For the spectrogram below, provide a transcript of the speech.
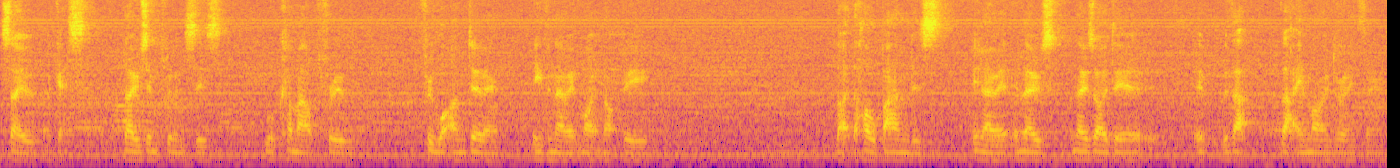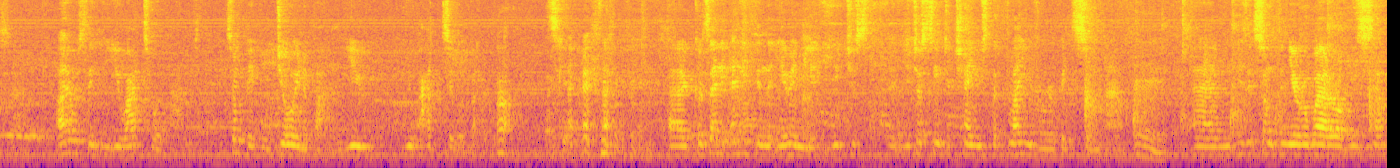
So I guess those influences will come out through through what I'm doing, even though it might not be like the whole band is, you know, in those in those idea with that that in mind or anything. So. I always think that you add to a band. Some people join a band, you you add to a band. Oh, Because any, anything that you're in, you, you just you just seem to change the flavour of it somehow. Hmm. Um, is it something you're aware of yourself?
